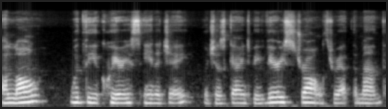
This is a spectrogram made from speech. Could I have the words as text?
Along with the Aquarius energy, which is going to be very strong throughout the month,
